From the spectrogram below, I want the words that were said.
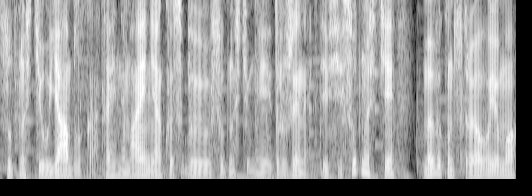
сутності у яблука, та й немає ніякої особливої сутності у моєї дружини. Ці всі сутності ми виконструйовуємо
